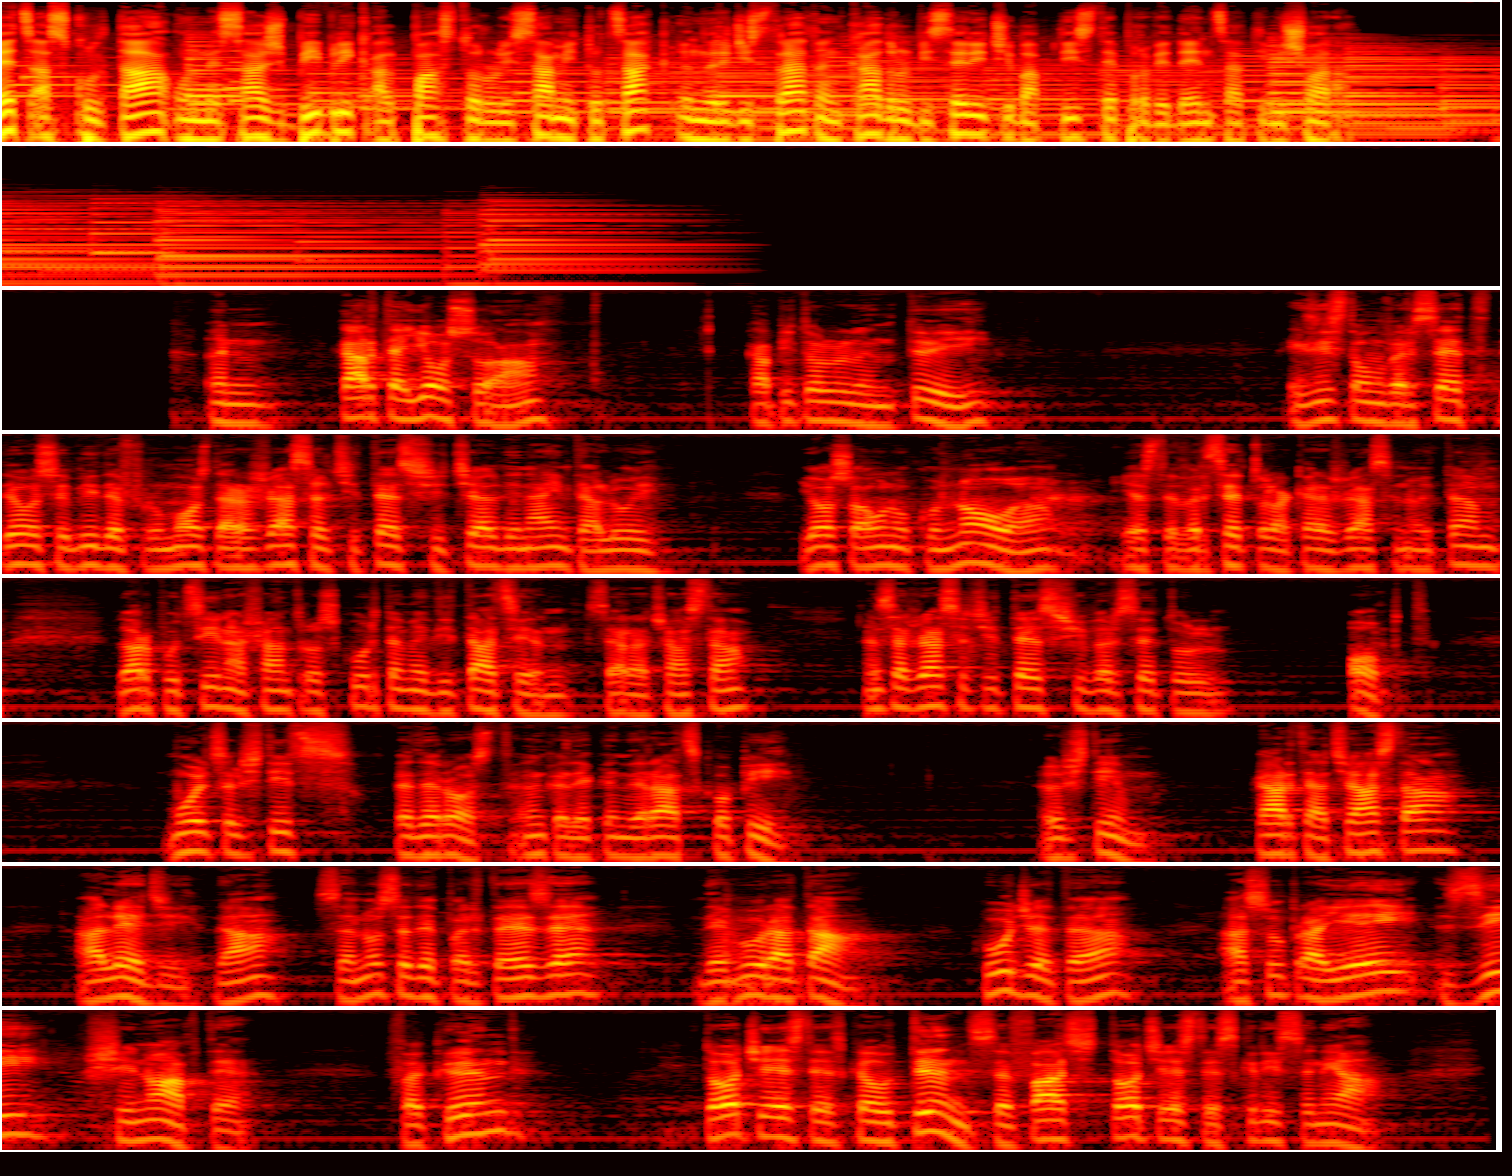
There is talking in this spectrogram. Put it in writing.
Veți asculta un mesaj biblic al pastorului Sami Tuțac înregistrat în cadrul Bisericii Baptiste Providența Timișoara. În cartea Iosua, capitolul 1, există un verset deosebit de frumos, dar aș vrea să-l citesc și cel dinaintea lui. Iosua 1 cu 9 este versetul la care aș vrea să ne uităm doar puțin, așa, într-o scurtă meditație în seara aceasta, însă aș vrea să citesc și versetul 8. Mulți îl știți pe de rost, încă de când erați copii. Îl știm. Cartea aceasta a legii, da? Să nu se depărteze de gura ta. Cugetă asupra ei zi și noapte, făcând tot ce este, căutând să faci tot ce este scris în ea.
